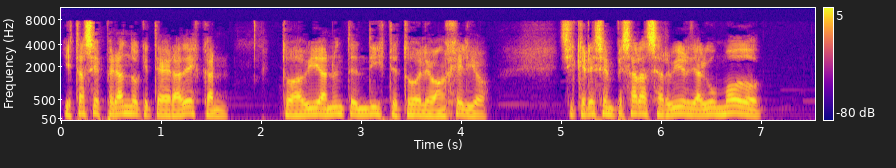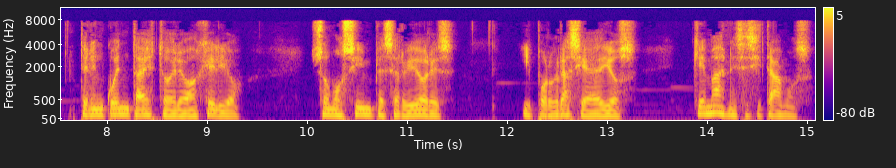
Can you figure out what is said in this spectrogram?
y estás esperando que te agradezcan, todavía no entendiste todo el Evangelio. Si querés empezar a servir de algún modo, ten en cuenta esto del Evangelio. Somos simples servidores y por gracia de Dios, ¿qué más necesitamos?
